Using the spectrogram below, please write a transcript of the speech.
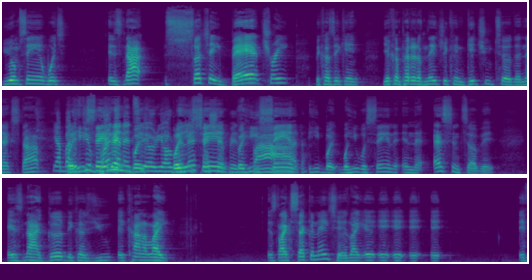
You know what I'm saying? Which is not such a bad trait because it can your competitive nature can get you to the next stop. Yeah, but, but if you're bringing that, it but, to your but relationship, saying, but he's bad. saying he, but what he was saying in the essence of it, it's not good because you, it kind of like, it's like second nature. It's like it, it, it, it, it, it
